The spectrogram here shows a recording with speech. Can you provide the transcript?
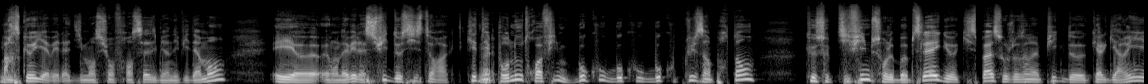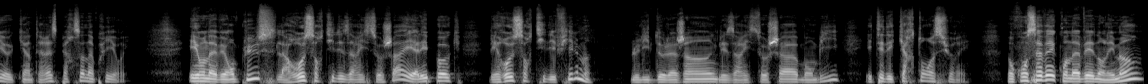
parce qu'il y avait la dimension française, bien évidemment. Et, on avait la suite de Sister Act, qui était Ouais. pour nous trois films beaucoup, beaucoup, beaucoup plus importants que ce petit film sur le bobsleigh qui se passe aux Jeux Olympiques de Calgary, qui intéresse personne a priori. Et on avait en plus la ressortie des Aristochats, et à l'époque, les ressorties des films, le livre de la jungle, les Aristochats, Bambi, étaient des cartons assurés. Donc on savait qu'on avait dans les mains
